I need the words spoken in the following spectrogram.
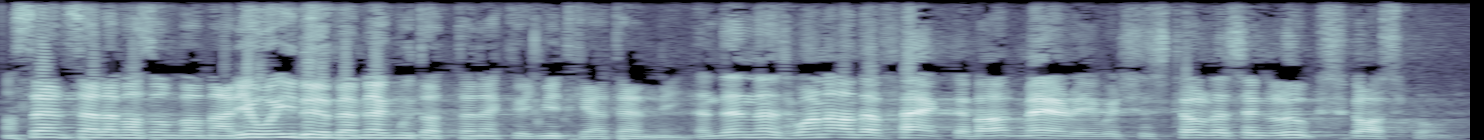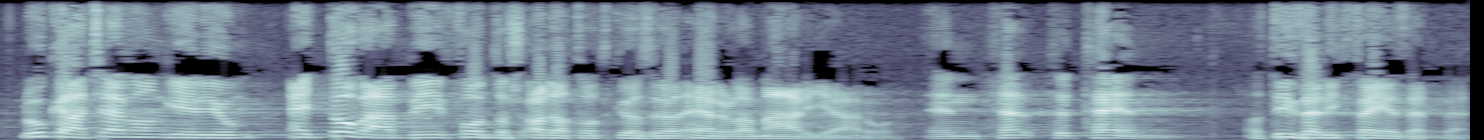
A Szent Szellem azonban már jó időben megmutatta neki, hogy mit kell tenni. And then there's one other fact about Mary, which is told us in Luke's Gospel. Lukács evangélium egy további fontos adatot közöl erről a Máriáról. In chapter 10, A tizedik fejezetben.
